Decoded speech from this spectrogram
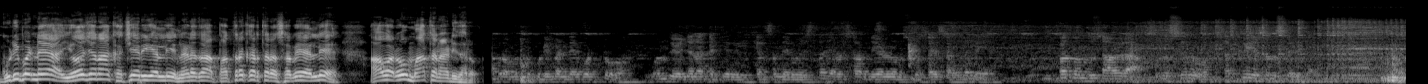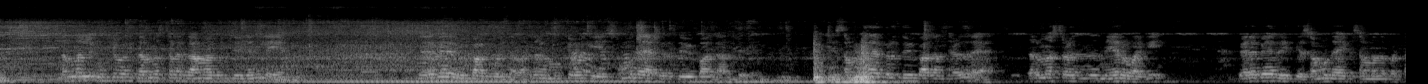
ಗುಡಿಬಂಡೆಯ ಯೋಜನಾ ಕಚೇರಿಯಲ್ಲಿ ನಡೆದ ಪತ್ರಕರ್ತರ ಸಭೆಯಲ್ಲಿ ಅವರು ಮಾತನಾಡಿದರು. ಗುಡಿಬಂಡೆ ಒಂದು ಕೆಲಸ ನಮ್ಮಲ್ಲಿ ಮುಖ್ಯವಾಗಿ ಧರ್ಮಸ್ಥಳ ಗ್ರಾಮಾಭಿವೃದ್ಧಿ ಯೋಜನೆಯಲ್ಲಿ ಬೇರೆ ಬೇರೆ ವಿಭಾಗಗಳಿದ್ದಾವೆ. ಅದರಲ್ಲಿ ಮುಖ್ಯವಾಗಿ ಸಮುದಾಯ ಅಭಿವೃದ್ಧಿ ವಿಭಾಗ ಅಂತಿದೆ. ಈ ಸಮುದಾಯ ಅಭಿವೃದ್ಧಿ ವಿಭಾಗ ಅಂತ ಹೇಳಿದ್ರೆ ಧರ್ಮಸ್ಥಳದಿಂದ ನೇರವಾಗಿ ಬೇರೆ ಬೇರೆ ರೀತಿಯ ಸಮುದಾಯಕ್ಕೆ ಸಂಬಂಧಪಟ್ಟ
